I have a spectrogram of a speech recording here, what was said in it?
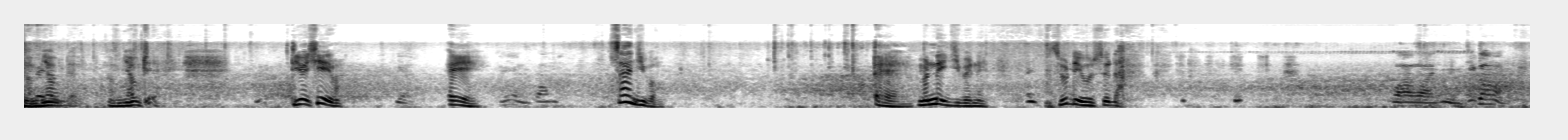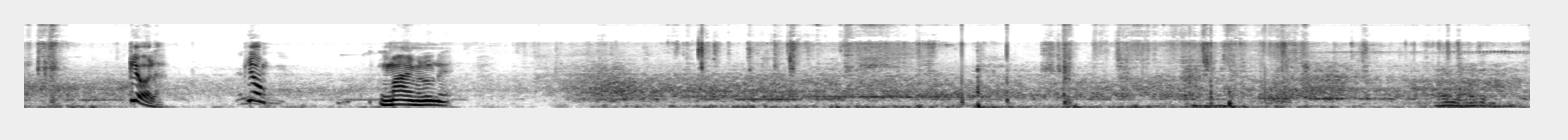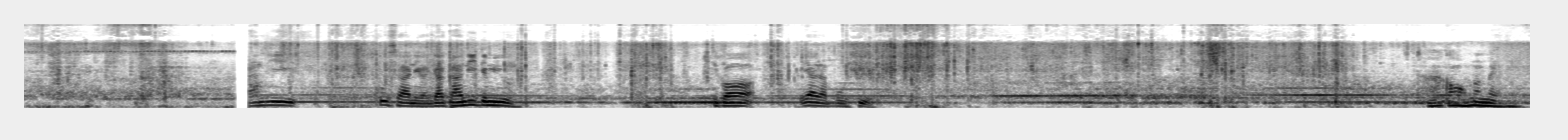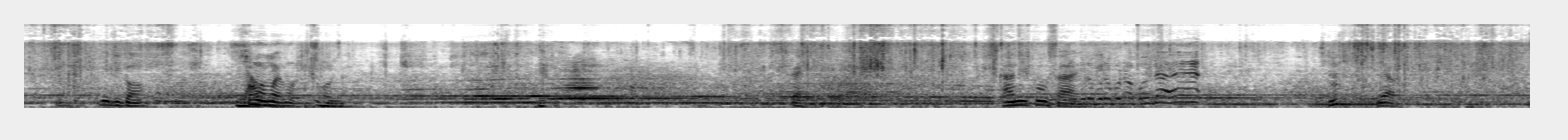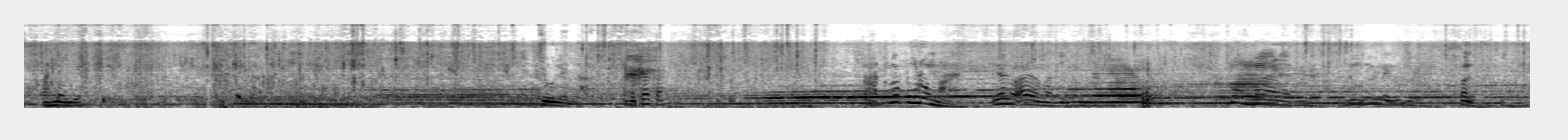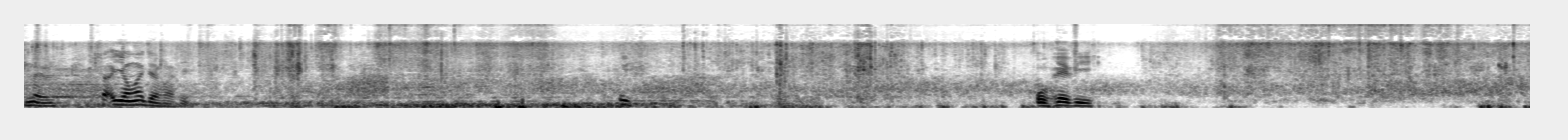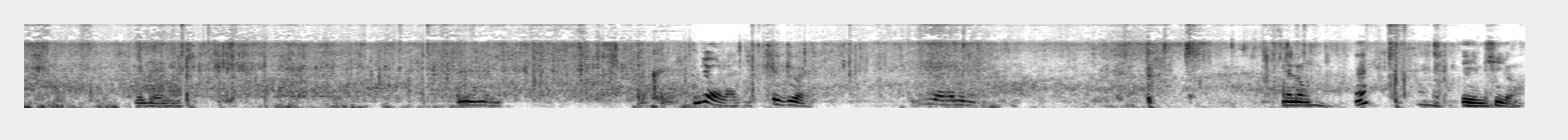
ငါမြောက်တယ်ငါမြောက်တယ်ဒီရရှိမှာအေးစမ်းကြည့်ပါအဲမနှိပ်ကြည့်ပဲနဲ့ဇွတ်တွေကိုဆွတ်တာဝါဝါဒီကောင်ပျော့လားပျော့မိုင်မလို့နဲ့အဲ့ဒါမဟုတ်ဘူး ဂန္ဒီခုစားနေတော့ဒါဂန္ဒီတစ်မျိုးဒီကောရတာပိုရှိတယ်ဟာကောင်းမှတ်မယ်လေဒီဒီကောရောဆောင်းင်းမမယ်မမဟုတ်တယ်ကဲဂန္ဒီခုစားနေဘုရားဘုရားဘုရားဟမ်ရပါနေတယ် చూలేదా కాక આટલો પૂરો મારે એનો આવ્યો મારે અહીંયા માં જવાથી Oh, heavy. Good day, man. ပြောလားသိပြောတယ်ညလုံးဟမ်အေးမရှိတော့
